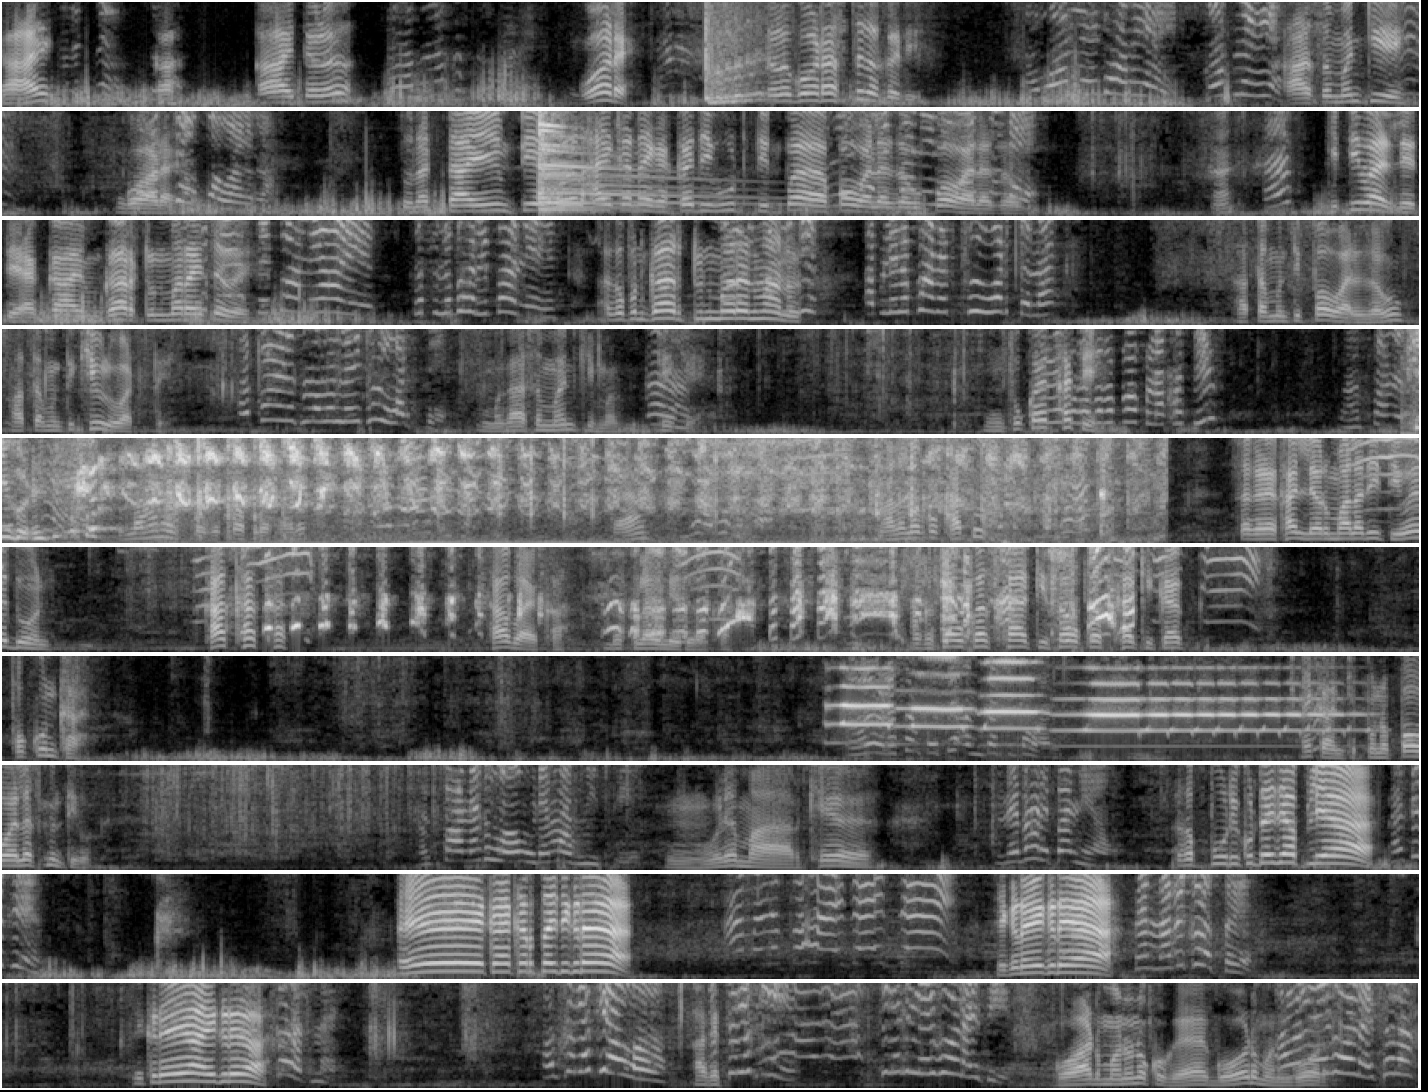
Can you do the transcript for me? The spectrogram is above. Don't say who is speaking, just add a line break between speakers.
काय? का काय तळ? गोड आहे. तळ गोड असतं का कधी? असं म्हण की गोड आहे. तुला टाइम टेबल आहे का नाही का? कधी उठतील प पवायला जाऊ पवायला जाऊ. हा? किती वाजले त्या काय गारटून मरायचं वय अगं पण गारटून मरण माणूस.
आपल्याला पाण्यात खेळ वाटतं ना?
आता म्हणते पवायला जाऊ आता म्हणते खिळ वाटते
हा पाण्यात मला लई खेळ वाटते
मग असं म्हण की मग. ठीक आहे. तू काय खाते?
पापडा हा,
लहान असतं खायला? हा? मला नको खातोस सगळ्या खाल्ल्यावर मला देते वय दोन. खा खा खा. खा बाय खा. भूक लागली तुला खा. अगं सावकाश खा की सावकाश खा की काय? फकून खा.
पवायला.
आहे का पुन्हा पवायलाच म्हणते बघ.
आणि पाण्यात व उड्या मारून येते.
हम्म, उड्या मार खेळ.
लय भारी पाणी आहे
अगं पुरी कुठे आहे आपल्या?
काय ते? ते?
ए काय करताय तिकडं? इकडे इकडे या.
त्यांना बी कळतंय.
इकडे या इकडे या.
कळत नाही. अहो, चला की अहो.
अगं
चला की. चला की लय गोड आहे ती.
गोड म्हणू नको ग गोड म्हण गोड
गोड आहे चला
